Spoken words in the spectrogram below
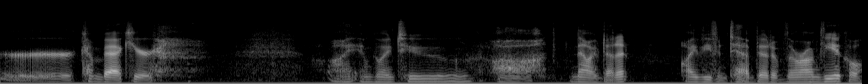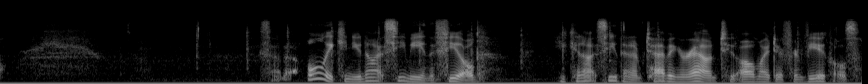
Err, come back here. I am going to, ah, oh, now I've done it. I've even tabbed out of the wrong vehicle. So not only can you not see me in the field, you cannot see that I'm tabbing around to all my different vehicles.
